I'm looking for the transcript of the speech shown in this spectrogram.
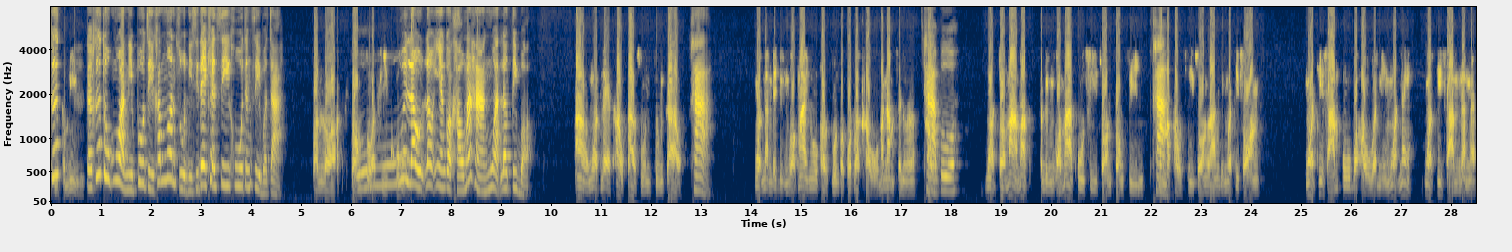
คือจังสิก็มีก็คือทุกงวดนี่ปูจีคำนวณสูตรนี่สิได้แค่สี่คู่จังสี่บ่จ้าตอนรอสองตัวสี่คู่โอ้ยเราเราเอียงกว่าเขามาหางวดแล้วติบ่อ้าวงวดแรกเข้า9009ค่ะงวดนั้นได้ดึงออกมาอยู่90ปรากฏว่าเขามานํเสนอ ค่ะปูงวดต่อมามาดึงออกมาคู่4224ค่ะมันมาเข้า42ลางเป็นงวดที่สอง งวดที่สามปูบ่เอาวันนี้ งวดแน่งวดที่สามนั่นน่ะ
